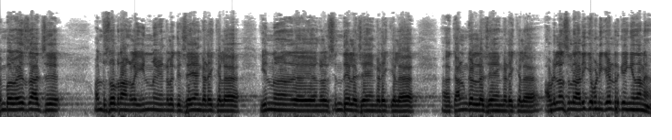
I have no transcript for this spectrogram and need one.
எண்பது வயசாச்சு வந்து சொல்றாங்களே இன்னும் எங்களுக்கு ஜெயம் கிடைக்கல இன்னும் எங்களுக்கு சிந்தையில ஜெயம் கிடைக்கல கண்கள்ல ஜெயம் கிடைக்கல அப்படிலாம் சிலர் அறிக்கை பண்ணி கேட்டிருக்கீங்க தானே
